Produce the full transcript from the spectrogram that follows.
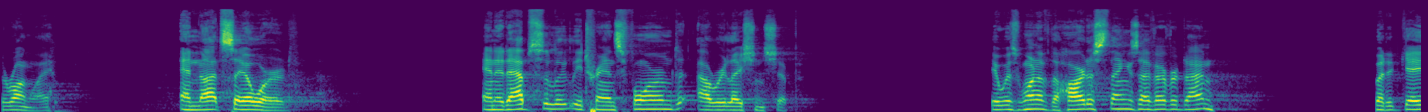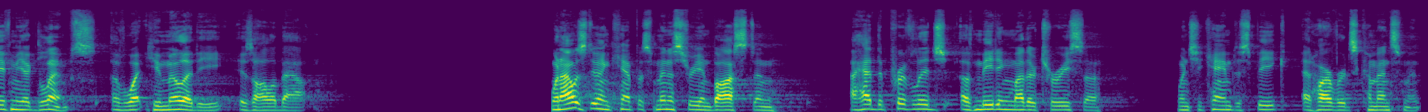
the wrong way, and not say a word and it absolutely transformed our relationship. It was one of the hardest things I've ever done, but it gave me a glimpse of what humility is all about. When I was doing campus ministry in Boston, I had the privilege of meeting Mother Teresa when she came to speak at Harvard's commencement.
